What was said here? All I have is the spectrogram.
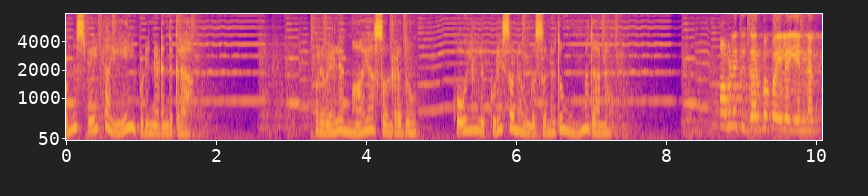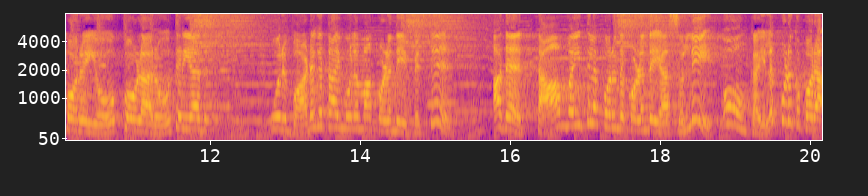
பொண்ணு ஸ்வேதா ஏன் இப்படி நடந்துக்கிறா? ஒருவேளை மாயா சொல்றதும் கோயில்ல குறி சொன்னவங்க சொன்னதும் உண்மைதானோ? அவளுக்கு கர்ப்பப்பையில என்ன குறையோ கோளாறோ தெரியாது. ஒரு வாடகை தாய் மூலமா குழந்தைய பெத்து அத தாம் வயித்துல பிறந்த குழந்தையா சொல்லி உன் கையில கொடுக்க போறா.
